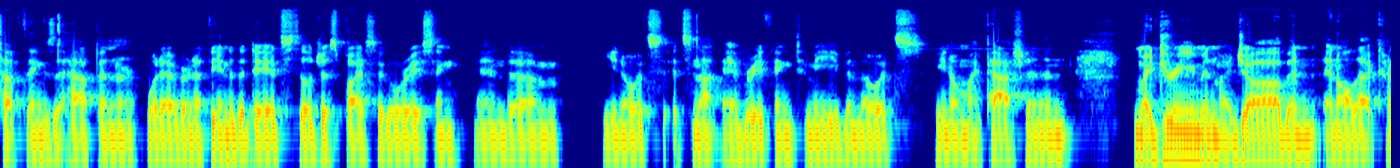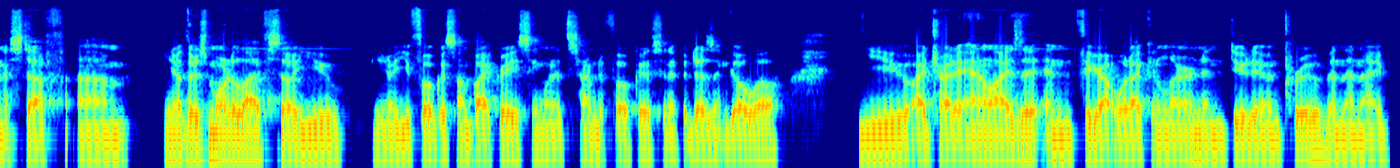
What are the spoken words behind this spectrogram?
tough things that happen or whatever. And at the end of the day, it's still just bicycle racing. And, um, you know, it's, it's not everything to me, even though it's, you know, my passion and my dream and my job and, and all that kind of stuff. Um, you know, there's more to life. So you, you know, you focus on bike racing when it's time to focus. And if it doesn't go well, you, I try to analyze it and figure out what I can learn and do to improve. And then I,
